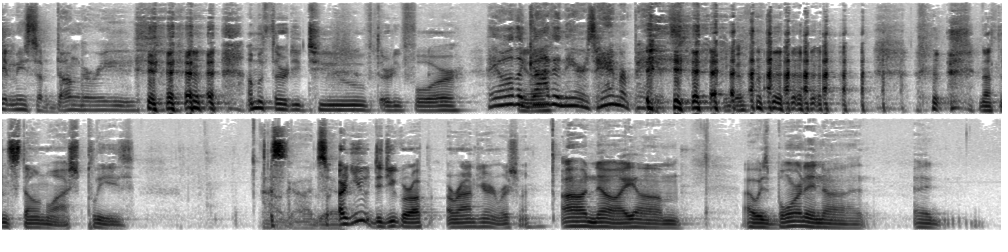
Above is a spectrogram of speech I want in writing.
get me some dungarees? I'm a 32, 34. Hey, all they You know? got in here is hammer pants. Nothing stonewashed, please. oh God. So, are you? Did you grow up around here in Richmond? Oh no, I um, I was born in uh, I,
